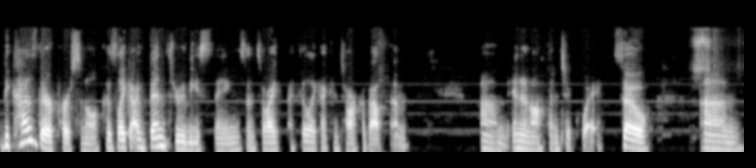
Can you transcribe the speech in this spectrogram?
because they're personal because like i've been through these things and so i, I feel like i can talk about them um, in an authentic way. So um,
